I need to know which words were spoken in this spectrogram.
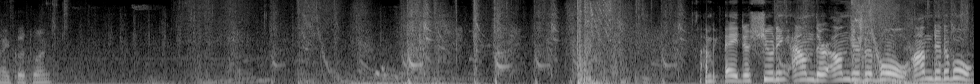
I got one. I'm, hey, they're shooting under, under the ball, under the ball.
